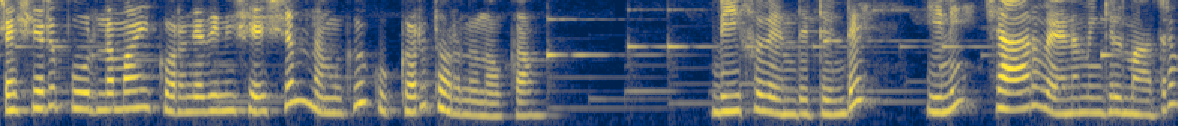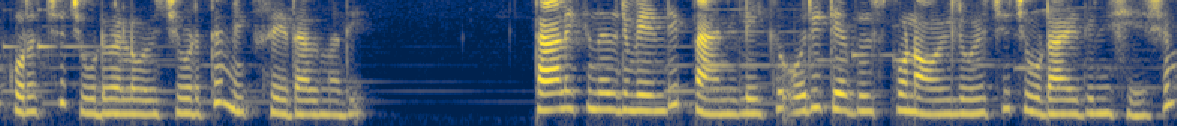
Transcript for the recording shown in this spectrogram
പ്രഷർ പൂർണമായി കുറഞ്ഞതിന് ശേഷം നമുക്ക് കുക്കർ തുറന്ന് നോക്കാം. ബീഫ് വെന്തിട്ടുണ്ട്. ഇനി ചാറ് വേണമെങ്കിൽ മാത്രം കുറച്ച് ചൂടുവെള്ളം ഒഴിച്ചു കൊടുത്ത് മിക്സ് ചെയ്താൽ മതി. താളിക്കുന്നതിന് വേണ്ടി പാനിലേക്ക് ഒരു ടേബിൾ സ്പൂൺ ഓയിൽ ഒഴിച്ച് ചൂടായതിനു ശേഷം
